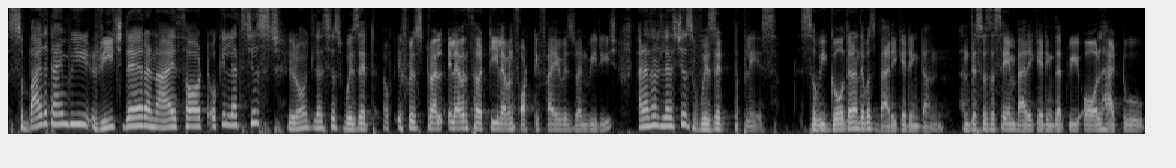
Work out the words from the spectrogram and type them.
so by the time we reached there, and I thought, okay, let's just, you know, let's just visit. If it was 12, 11.30, 11.45 is when we reached. And I thought, let's just visit the place. So we go there and there was barricading done. And this was the same barricading that we all had to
